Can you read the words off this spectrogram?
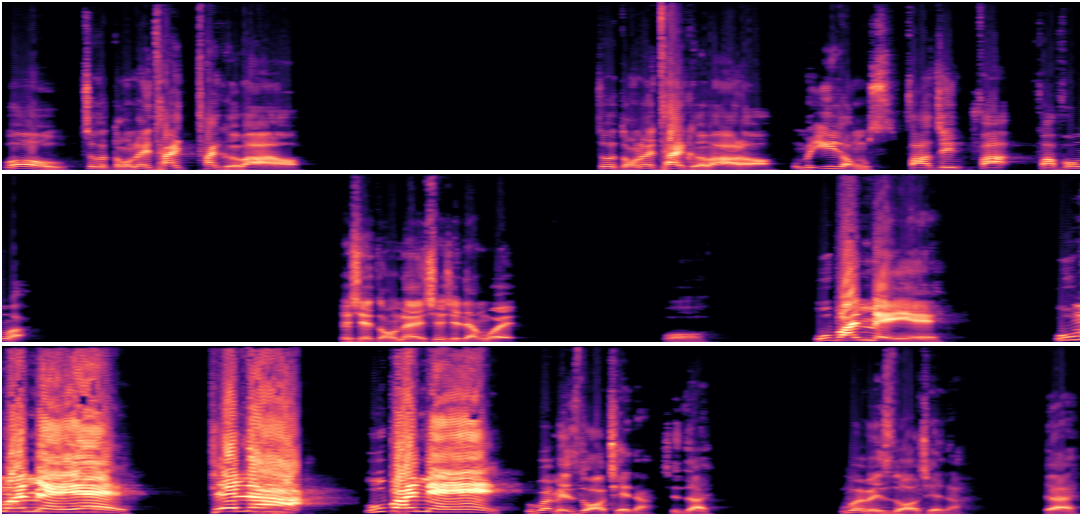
哇，这个董内太太可怕了，这个董内太可怕了，我们一董发金发发疯了，谢谢董内，谢谢两位。哇，五百美耶，五百美耶！天哪，五百美，五百美是多少钱啊？现在五百美是多少钱啊？对，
